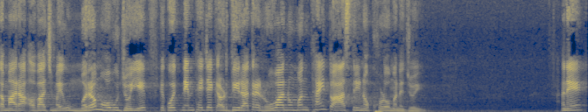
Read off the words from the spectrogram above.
તમારા અવાજમાં એવું મરમ હોવું જોઈએ કે કોઈકને એમ થઈ જાય કે અડધી રાત્રે રોવાનું મન થાય તો આ સ્ત્રીનો ખોળો મને જોઈ અને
